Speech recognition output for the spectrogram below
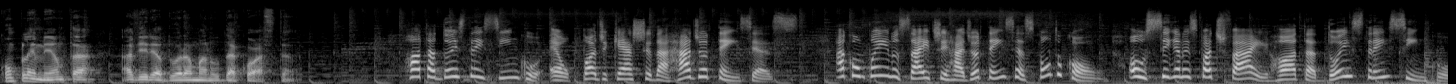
complementa a vereadora Manu da Costa. Rota 235 é o podcast da Rádio Hortências. Acompanhe no site radiohortensias.com ou siga no Spotify Rota 235.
